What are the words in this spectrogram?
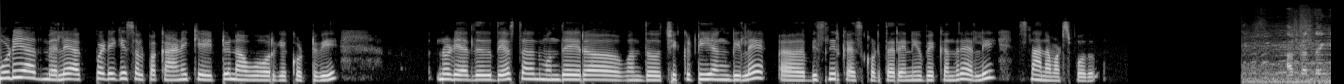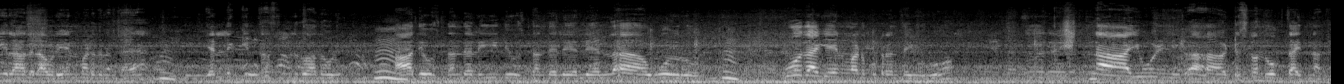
ಮುಡಿ ಆದಮೇಲೆ ಅಕ್ಪಡಿಗೆ ಸ್ವಲ್ಪ ಕಾಣಿಕೆ ಇಟ್ಟು ನಾವು ಅವ್ರಿಗೆ ಕೊಟ್ವಿ. ನೋಡಿ ಅದು ದೇವಸ್ಥಾನದ ಮುಂದೆ ಇರೋ ಒಂದು ಚಿಕ್ಕ ಟೀ ಅಂಗಡಿಲೇ ಬಿಸಿನೀರು ಕಾಯಿಸ್ಕೊಡ್ತಾರೆ. ನೀವು ಬೇಕಂದ್ರೆ ಅಲ್ಲಿ ಸ್ನಾನ ಮಾಡಿಸ್ಬೋದು. ಅಕ್ಕ ತಂಗಿರಾದ್ರೆ ಅವ್ರು ಏನ್ ಮಾಡಿದ್ರಂತೆ? ಎಲ್ಲಕ್ಕಿಂತ ಸುಂದರವಾದವಳು. ಆ ದೇವಸ್ಥಾನದಲ್ಲಿ ಈ ದೇವಸ್ಥಾನದಲ್ಲಿ ಅಲ್ಲಿ ಎಲ್ಲ ಹೋದ್ರು. ಹೋದಾಗ ಏನ್ ಮಾಡ್ಬಿಟ್ರಂತೆ ಇವರು? ಕೃಷ್ಣ ಇವಳನ್ನೀಗ ಅಟ್ಟಿಸ್ಕೊಂಡು ಹೋಗ್ತಾ ಇದ್ನಂತ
